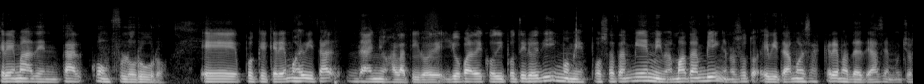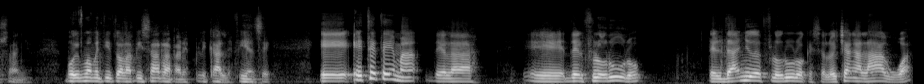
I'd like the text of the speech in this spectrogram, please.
crema dental con fluoruro, eh, porque queremos evitar daños a la tiroides. Yo padezco de hipotiroidismo, mi esposa también, mi mamá también, y nosotros evitamos esas cremas desde hace muchos años. Voy un momentito a la pizarra para explicarles, fíjense. Eh, este tema de la, eh, del fluoruro, del daño del fluoruro que se lo echan al agua,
